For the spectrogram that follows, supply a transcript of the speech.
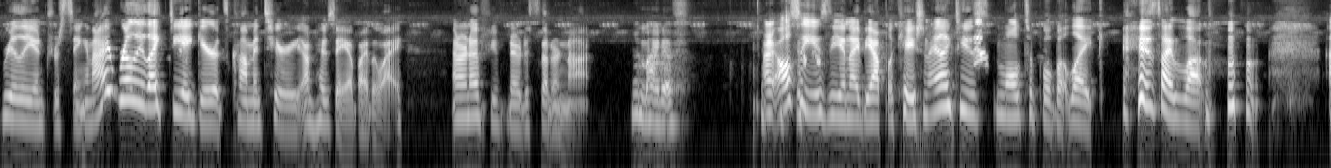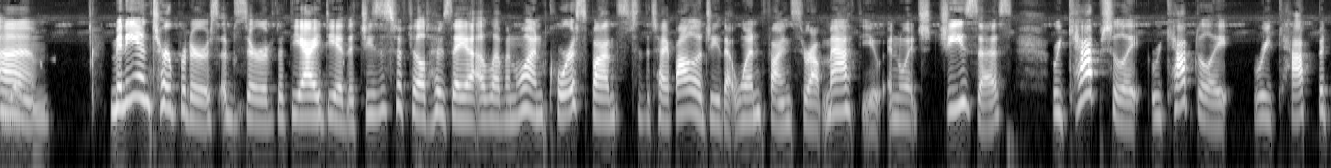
really interesting. And I really like D.A. Garrett's commentary on Hosea, by the way. I don't know if you've noticed that or not. I might have. I also use the NIV application. I like to use multiple, but like his I love. Um many interpreters observe that the idea that Jesus fulfilled Hosea 11:1 corresponds to the typology that one finds throughout Matthew in which Jesus recapitulate recapitulate recapit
